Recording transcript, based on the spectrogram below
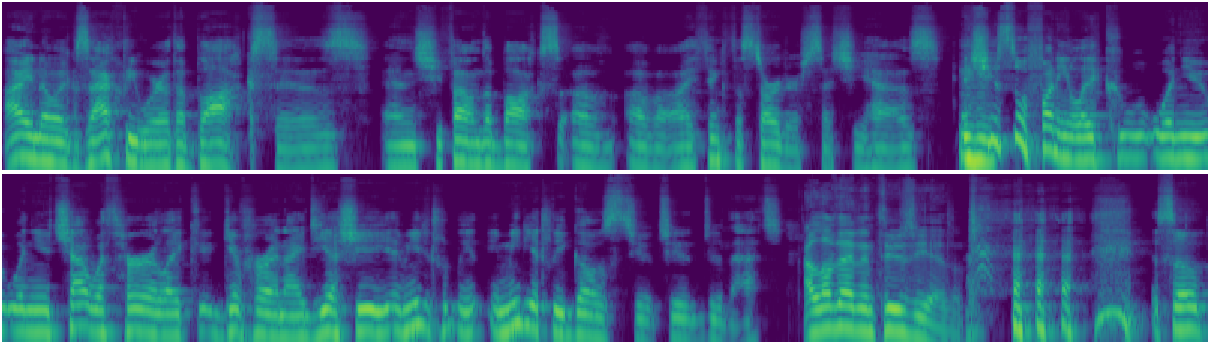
I know exactly where the box is, and she found the box of of I think the starter set she has. And Mhm. she's so funny. Like when you when you chat with her, like give her an idea, she immediately immediately goes to to do that. I love that enthusiasm. so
